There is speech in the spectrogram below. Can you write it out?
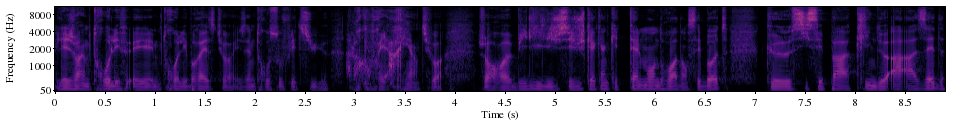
Les gens aiment trop les, aiment trop les braises, tu vois. Ils aiment trop souffler dessus. Alors qu'en vrai, il a rien, tu vois. Genre, euh, Billy, il- c'est juste quelqu'un qui est tellement droit dans ses bottes que si c'est pas clean de A à Z,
